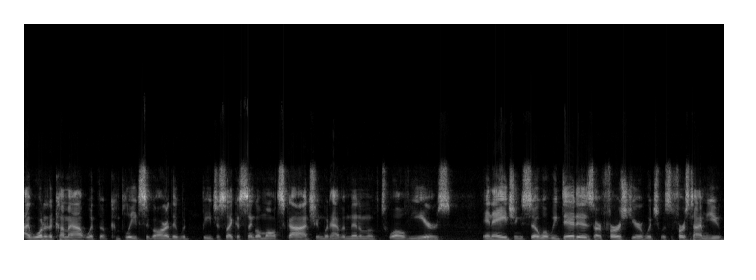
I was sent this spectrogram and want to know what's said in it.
I wanted to come out with a complete cigar that would be just like a single malt scotch and would have a minimum of 12 years in aging. So what we did is our first year, which was the first time you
